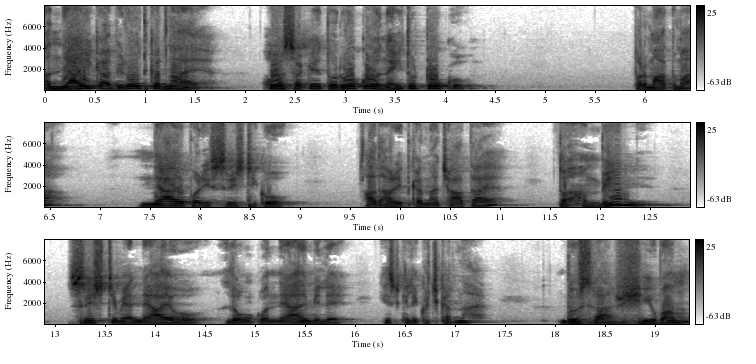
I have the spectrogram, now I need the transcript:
अन्यायी का विरोध करना है। हो सके तो रोको, नहीं तो टोको। परमात्मा न्याय पर इस सृष्टि को आधारित करना चाहता है। तो हम भी सृष्टि में न्याय हो, लोगों को न्याय मिले, इसके लिए कुछ करना है। दूसरा, शिवम।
